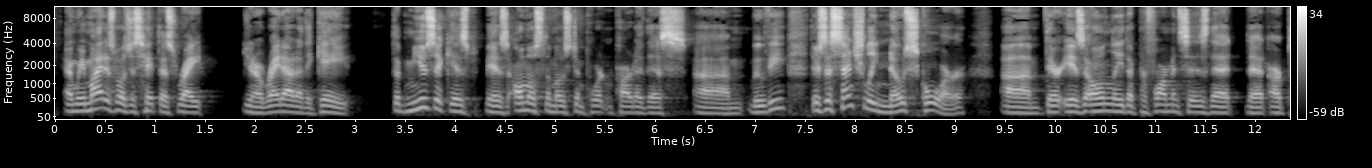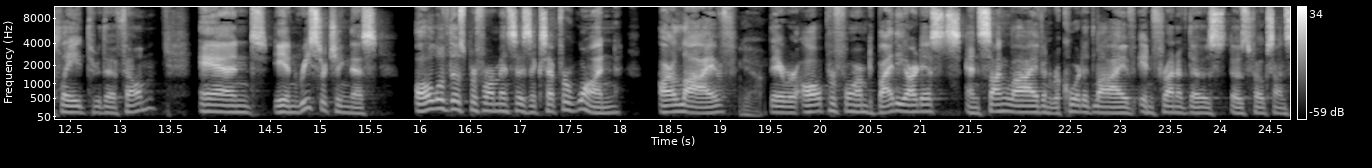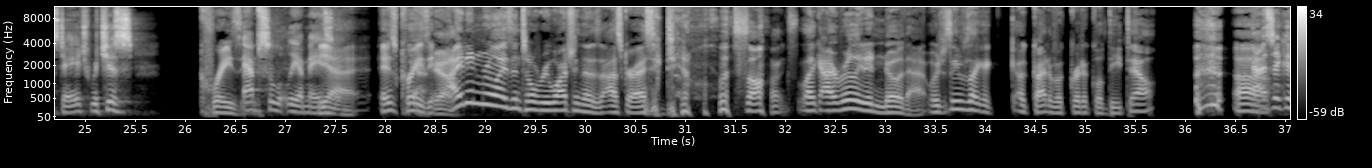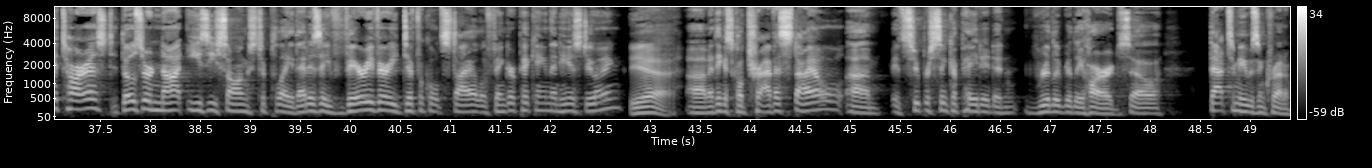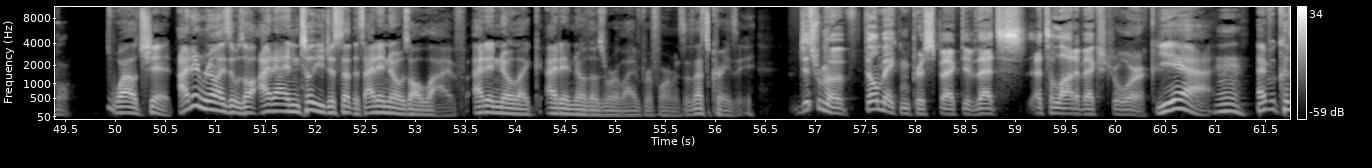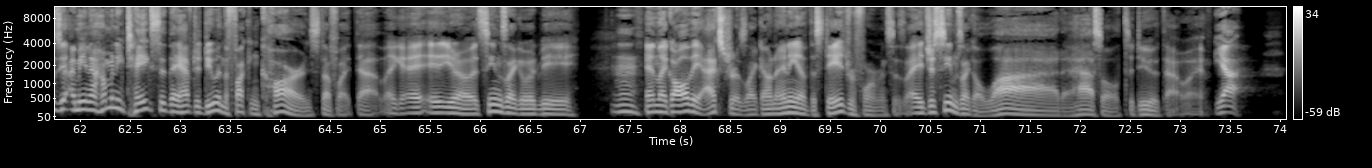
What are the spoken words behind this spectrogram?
And we might as well just hit this right, you know, right out of the gate the music is is almost the most important part of this um, movie. There's essentially no score. Um, there is only the performances that that are played through the film. And in researching this, all of those performances, except for one, are live. Yeah. They were all performed by the artists and sung live and recorded live in front of those those folks on stage, which is Crazy. absolutely amazing. Yeah, it's crazy. Yeah. I didn't realize until rewatching those Oscar Isaac did all the songs. Like I really didn't know that, which seems like a, a kind of a critical detail. As a guitarist, those are not easy songs to play. That is a very, very difficult style of finger picking that he is doing. Yeah. Um, I think it's called Travis style. Um, it's super syncopated and really, really hard. So that to me was incredible. Wild shit. I didn't realize it was all, I, until you just said this, I didn't know it was all live. I didn't know, like, I didn't know those were live performances. That's crazy. Just from a filmmaking perspective, that's that's a lot of extra work. Yeah, mm. because I mean, how many takes did they have to do in the fucking car and stuff like that? Like, it, it- you know, it seems like it would be, mm. and like all the extras, like on any of the stage performances, it just seems like a lot of hassle to do it that way. Yeah.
